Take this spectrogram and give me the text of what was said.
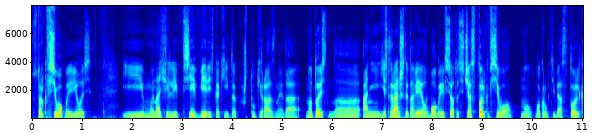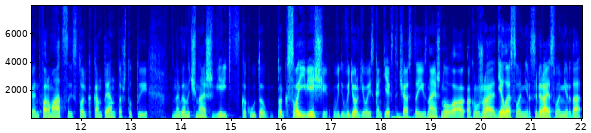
столько всего появилось, и мы начали все верить в какие-то штуки разные, да. Ну, то есть, э, они, если раньше ты там верил в Бога и все, то сейчас столько всего, ну, вокруг тебя столько информации, столько контента, что ты иногда начинаешь верить в какую-то только свои вещи, выдергивая из контекста часто их, знаешь, ну, окружая, делая свой мир, собирая свой мир, да,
